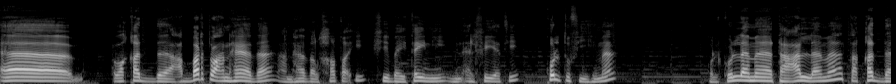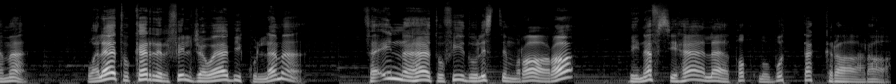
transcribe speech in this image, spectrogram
آه وقد عبرت عن هذا عن هذا الخطأ في بيتين من ألفيتي قلت فيهما؟ قل كلما تعلم تقدم ولا تكرر في الجواب كلما فإنها تفيد الاستمرار بنفسها لا تطلب التكرار.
